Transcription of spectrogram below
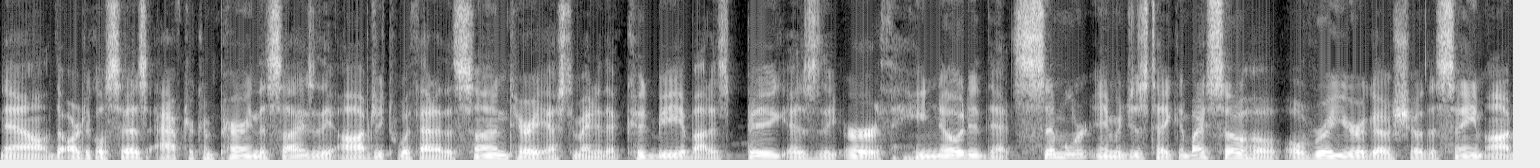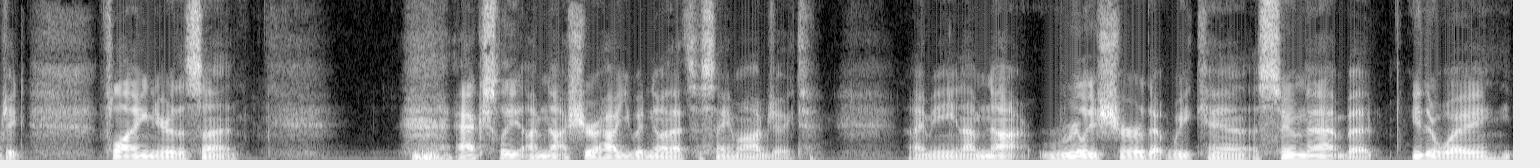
Now, the article says after comparing the size of the object with that of the sun, Terry estimated that could be about as big as the Earth. He noted that similar images taken by SOHO over a year ago show the same object flying near the sun. Actually, I'm not sure how you would know that's the same object. I mean, I'm not really sure that we can assume that, but either way,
